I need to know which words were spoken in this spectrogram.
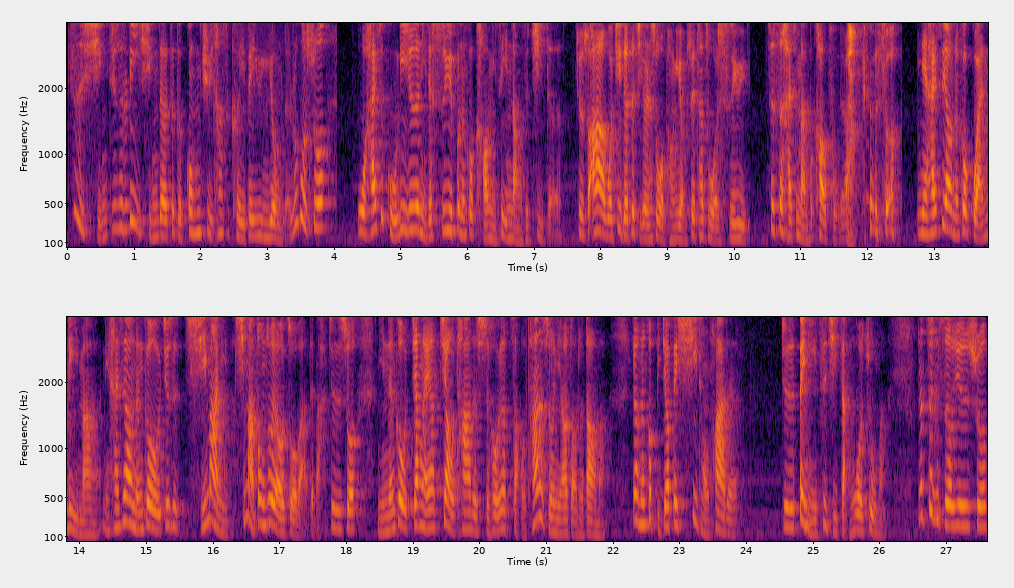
自行就是例行的这个工具，它是可以被运用的。如果说我还是鼓励，就是你的私欲不能够考你自己脑子记得，就是说啊，我记得这几个人是我朋友，所以他是我的私欲，这是还是蛮不靠谱的。就是说，你还是要能够管理嘛，你还是要能够，就是起码你起码动作要做吧，对吧？就是说，你能够将来要叫他的时候，要找他的时候，你要找得到吗？要能够比较被系统化的，就是被你自己掌握住嘛。那这个时候就是说。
